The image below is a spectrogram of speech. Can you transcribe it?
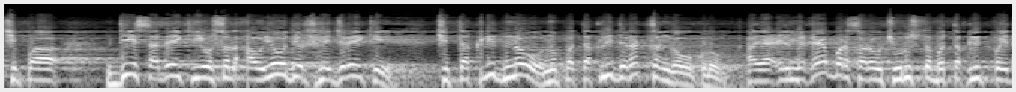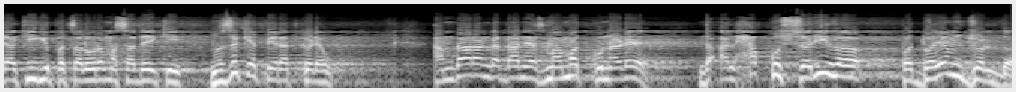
چې په دې صدۍ کې یو سل او یو دېرش هجرۍ کې چې تقلید نه و نو په تقلید رد څنګه وکړو آیا علم غیب ورسره و چې وروسته به تقلید پیدا کیږي په څلورمه صدۍ کې نو ځکه یې پرې رد کړی و همدارنګه دا نیاز محمد کونړی د الحق الصریح په دویم جلد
